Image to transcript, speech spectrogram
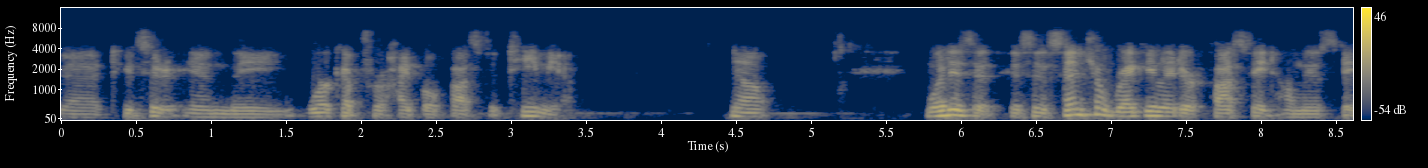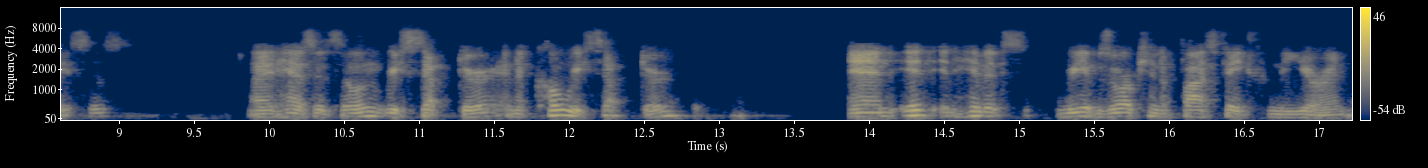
uh, to consider in the workup for hypophosphatemia. Now, what is it? It's an essential regulator of phosphate homeostasis. Uh, it has its own receptor and a co-receptor, and it inhibits reabsorption of phosphate from the urine.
